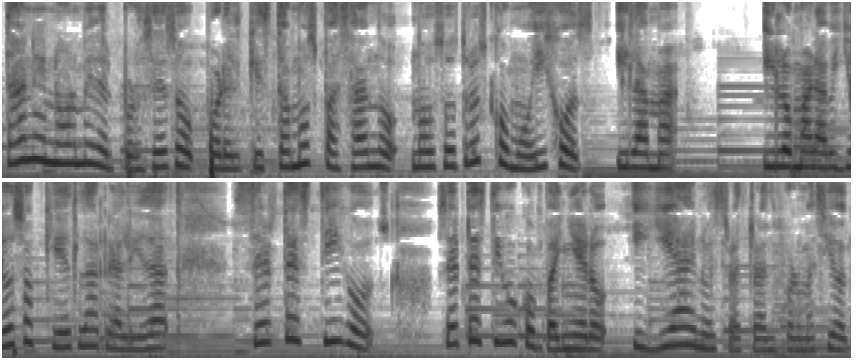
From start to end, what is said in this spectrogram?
tan enorme del proceso por el que estamos pasando nosotros como hijos y, la y lo maravilloso que es la realidad. Ser testigos, ser testigo compañero y guía en nuestra transformación.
